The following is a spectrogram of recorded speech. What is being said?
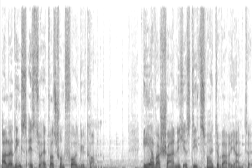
Allerdings ist so etwas schon vorgekommen. Eher wahrscheinlich ist die zweite Variante.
